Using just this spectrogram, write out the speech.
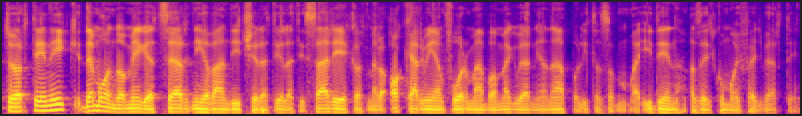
történik, de mondom még egyszer, nyilván dicséret életi szárjékat, mert akármilyen formában megverni a Nápolit, az a, idén az egy komoly fegyvertény.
